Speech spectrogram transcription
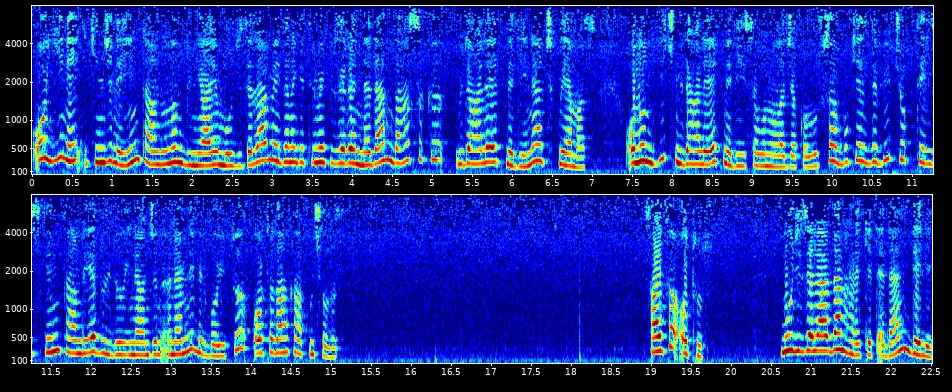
O yine ikinci leyin Tanrı'nın dünyaya mucizeler meydana getirmek üzere neden daha sıkı müdahale etmediğini açıklayamaz. Onun hiç müdahale etmediği savunulacak olursa bu kez de birçok teistin Tanrı'ya duyduğu inancın önemli bir boyutu ortadan kalkmış olur. Sayfa 30 Mucizelerden hareket eden delil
